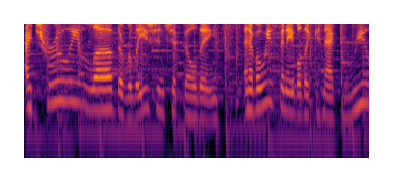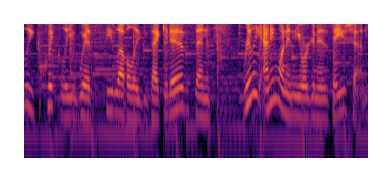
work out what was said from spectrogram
I truly love the relationship building and have always been able to connect really quickly with C level executives and really anyone in the organization.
